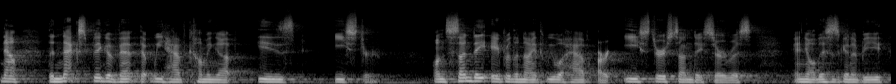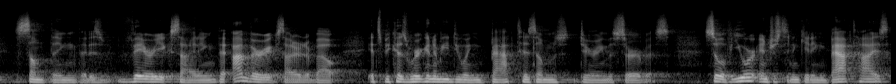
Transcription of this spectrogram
Now, the next big event that we have coming up is Easter. On Sunday, April the 9th, we will have our Easter Sunday service. And y'all, this is going to be something that is very exciting, that I'm very excited about. It's because we're going to be doing baptisms during the service. So if you are interested in getting baptized,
